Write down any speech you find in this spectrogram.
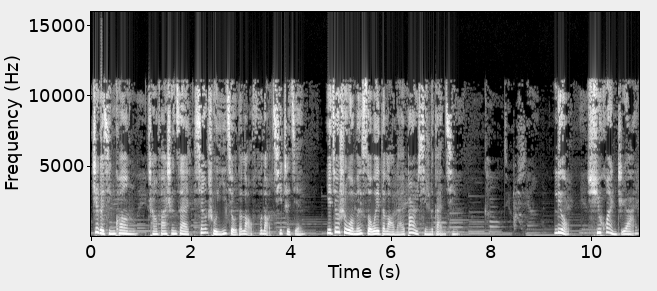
这个情况常发生在相处已久的老夫老妻之间，也就是我们所谓的老来伴儿型的感情。六，虚幻之爱。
